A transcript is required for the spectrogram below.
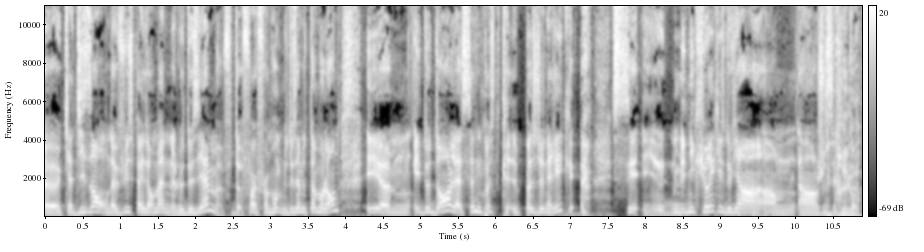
euh, qui a 10 ans on a vu Spider-Man le deuxième de- Far From Home le deuxième de Tom Holland et euh, et dedans la scène post post générique c'est euh, Nick Fury qui devient un, un, un je sais Krull. plus comment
